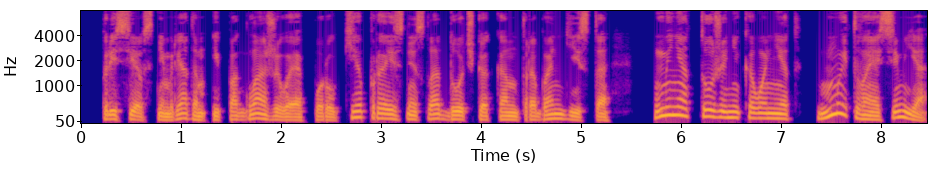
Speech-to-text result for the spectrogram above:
– присев с ним рядом и поглаживая по руке, произнесла дочка контрабандиста. «У меня тоже никого нет, мы твоя семья».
